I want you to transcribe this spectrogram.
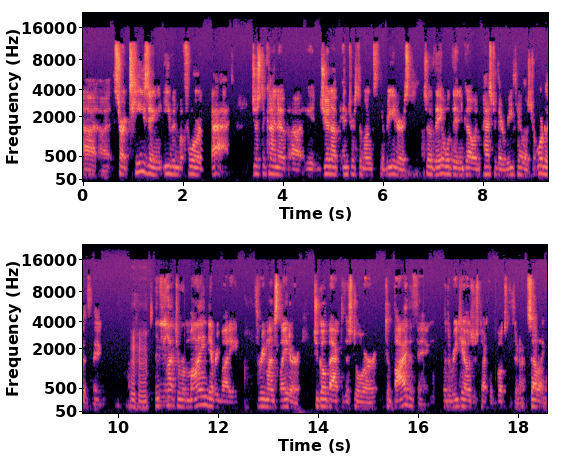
uh, uh, start teasing even before that, just to kind of uh, gin up interest amongst the readers, so they will then go and pester their retailers to order the thing, hmm and then you'll have to remind everybody three months later to go back to the store to buy the thing, where the retailers are stuck with books that they're not selling.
